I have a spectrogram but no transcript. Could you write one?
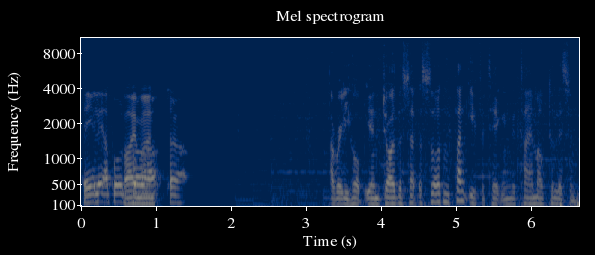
See you later, bud. Bye, man. Ta-ra. I really hope you enjoyed this episode and thank you for taking the time out to listen.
